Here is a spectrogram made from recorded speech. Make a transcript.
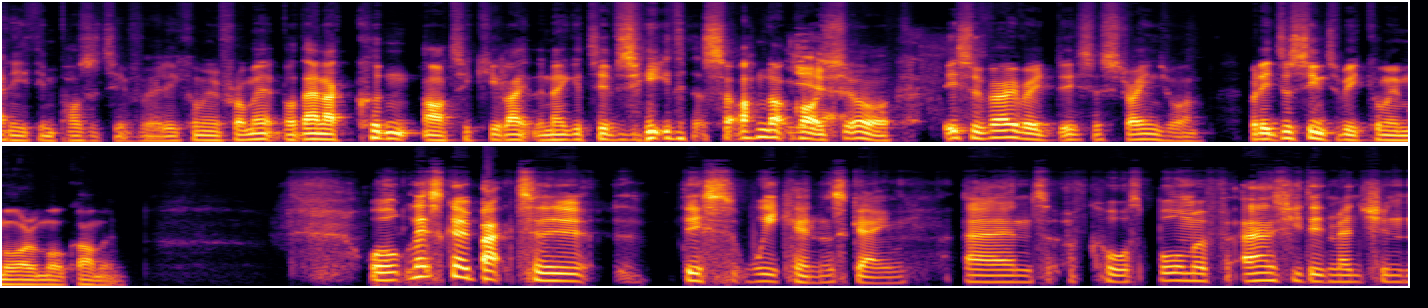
anything positive really coming from it. But then I couldn't articulate the negatives either, so I'm not quite Yeah. sure. It's a very, very, it's a strange one, but it does seem to be becoming more and more common. Well, let's go back to this weekend's game. And of course, Bournemouth, as you did mention,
